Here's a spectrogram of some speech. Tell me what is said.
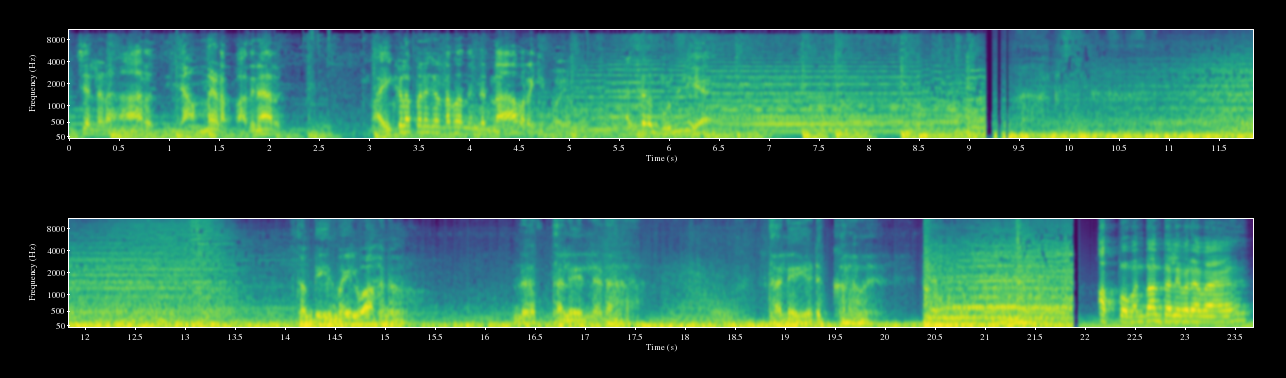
അഞ്ചല്ലട ആറ്. നിന്റെ അമ്മയുടെ പതിനാറ്. ബൈക്കിളപ്പനെ കണ്ടപ്പോ നിന്റെ നാവ് ഇറങ്ങിപ്പോയോ? മക്കൾ മുള്ളിയ. தம்பி மயில் வாகனம். நான் தலையில்லடா தலை எடுக்கிறவன். அப்ப வந்தான் தலைவர் அவன்.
